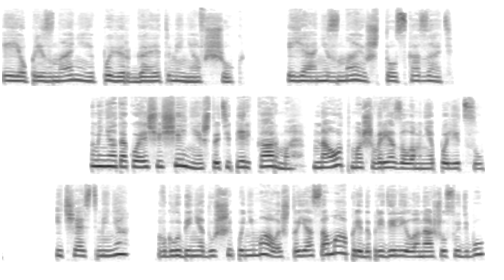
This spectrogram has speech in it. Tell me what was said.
Ее признание повергает меня в шок. Я не знаю, что сказать. У меня такое ощущение, что теперь карма наотмашь врезала мне по лицу. И часть меня в глубине души понимала, что я сама предопределила нашу судьбу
